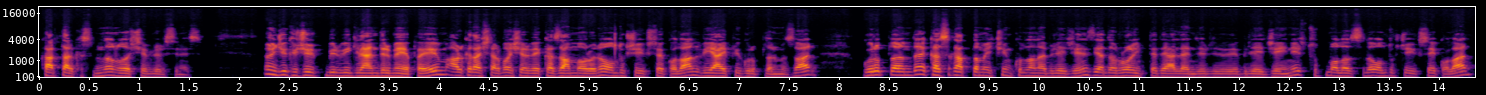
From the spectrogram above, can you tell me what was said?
kartlar kısmından ulaşabilirsiniz. Önce küçük bir bilgilendirme yapayım. Arkadaşlar başarı ve kazanma oranı oldukça yüksek olan VIP gruplarımız var. Gruplarında kasık atlama için kullanabileceğiniz ya da rolling'de değerlendirebileceğiniz tutma olasılığı oldukça yüksek olan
